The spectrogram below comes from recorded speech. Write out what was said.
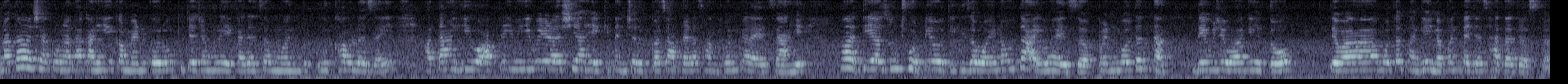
नका अशा कोणाला काहीही कमेंट करू की ज्याच्यामुळे एखाद्याचं मन दु दुखावलं जाईल. आता ही आपली ही वेळ अशी आहे की त्यांच्या दुःखाचं आपल्याला सांत्वन करायचं आहे. हां ती अजून छोटी होती तिचं वय नव्हतं आई व्हायचं. पण बोलतात ना देव जेव्हा घेतो तेव्हा बोलतात ना घेणं पण त्याच्याच हातात असतं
